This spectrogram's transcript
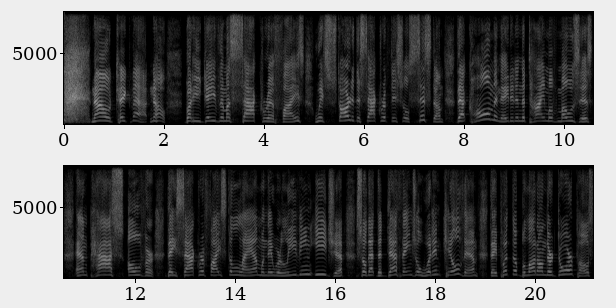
now take that. No, but he gave them a sacrifice, which started the sacrificial system that culminated in the time of Moses and Passover. They sacrificed a lamb when they were leaving Egypt so that the death angel wouldn't kill them. They put the blood on their doorposts,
